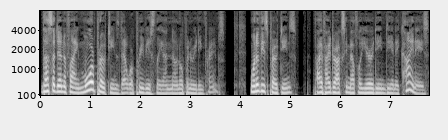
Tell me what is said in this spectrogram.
thus identifying more proteins that were previously unknown open reading frames. One of these proteins, 5 hydroxymethyluridine DNA kinase,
